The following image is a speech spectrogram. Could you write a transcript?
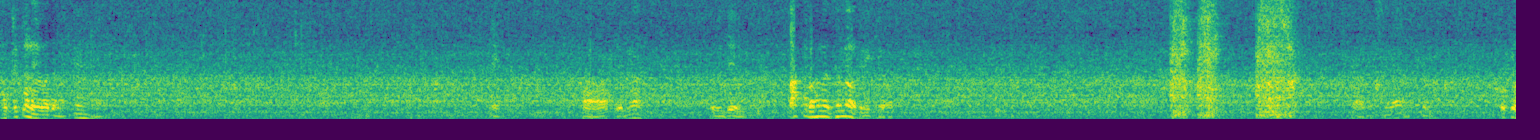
잘 쭉쭉 내려가잖아. 네. 네. 자, 그러면 그럼 이제 밖으로 한번 설명을 드릴게요. 자, 보시면 네.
